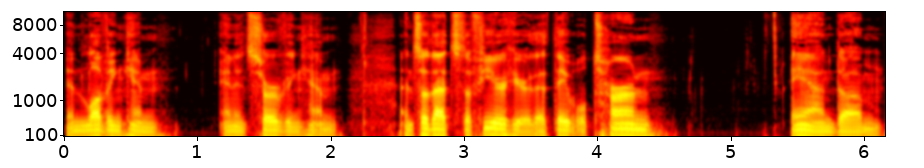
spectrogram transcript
in loving Him and in serving Him. And so that's the fear here that they will turn and um,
